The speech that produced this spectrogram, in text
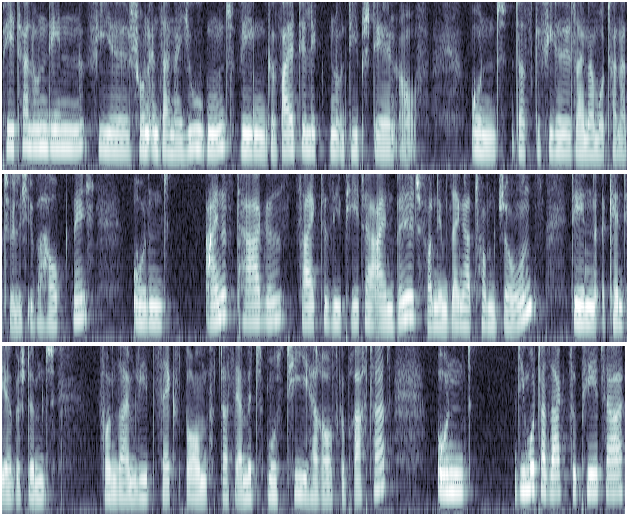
Peter Lundin fiel schon in seiner Jugend wegen Gewaltdelikten und Diebstählen auf. Und das gefiel seiner Mutter natürlich überhaupt nicht. Und eines Tages zeigte sie Peter ein Bild von dem Sänger Tom Jones, den kennt ihr bestimmt von seinem Lied Sexbomb, das er mit Musti herausgebracht hat. Und die Mutter sagt zu Peter,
